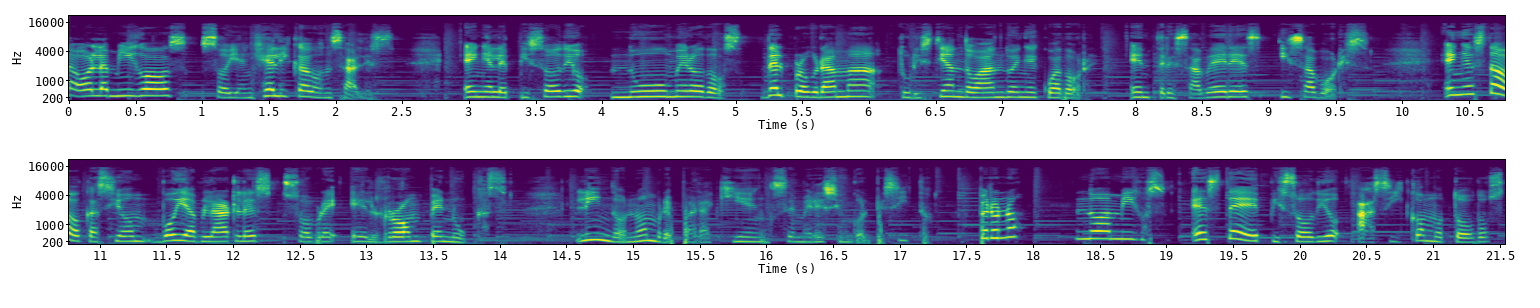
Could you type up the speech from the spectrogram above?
Hola, hola amigos, soy Angélica González. En el episodio número 2 del programa Turisteando Ando en Ecuador, entre saberes y sabores. En esta ocasión voy a hablarles sobre el rompenucas. Lindo nombre para quien se merece un golpecito. Pero no, no amigos, este episodio, así como todos,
